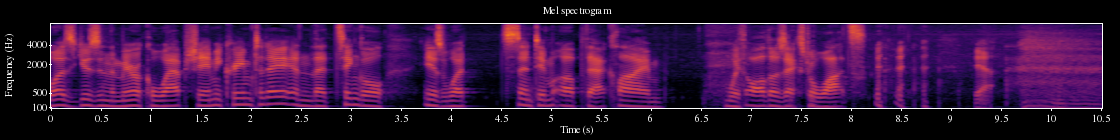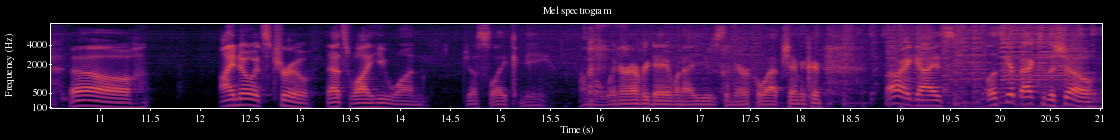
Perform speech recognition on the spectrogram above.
was using the Miracle Wap chamois cream today, and that tingle is what sent him up that climb with all those extra watts. Yeah. Oh, I know it's true. That's why he won, just like me. I'm a winner every day when I use the Miracle WAP chamois cream. All right, guys, let's get back to the show.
